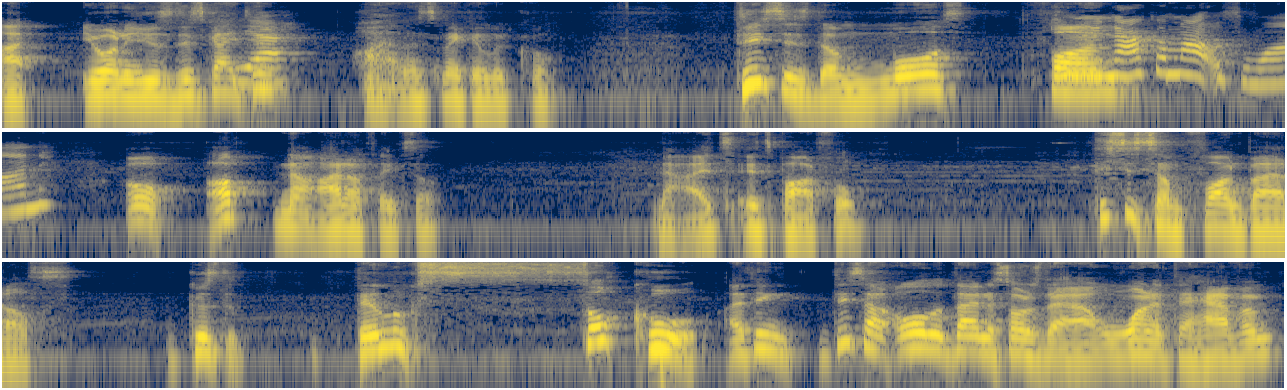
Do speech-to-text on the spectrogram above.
Uh, you want to use this guy too? Yeah. too? Alright, let's make it look cool. This is the most fun. Can we knock him out with one? oh, up? No, I don't think so. Nah, it's it's powerful. This is some fun battles because they look so cool. I think these are all the dinosaurs that I wanted to have them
